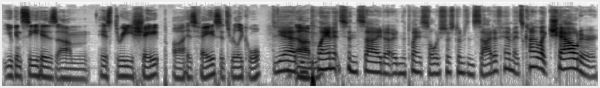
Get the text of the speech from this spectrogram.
you can see his um his 3d shape uh his face it's really cool Yeah, the Um, planets inside, uh, in the planet solar systems inside of him, it's kind of like Chowder.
